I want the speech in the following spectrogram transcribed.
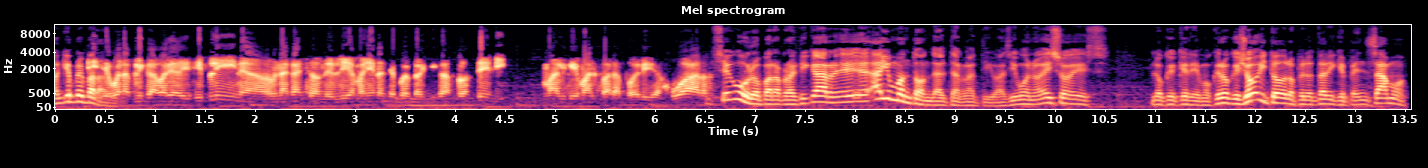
Hay que preparar. se pueden aplicar varias disciplinas, una cancha donde el día de mañana se puede practicar frontenis, mal que mal para poder ir a jugar. Seguro, para practicar. eh, hay un montón de alternativas. Y bueno, eso es lo que queremos. Creo que yo y todos los pelotaris que pensamos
